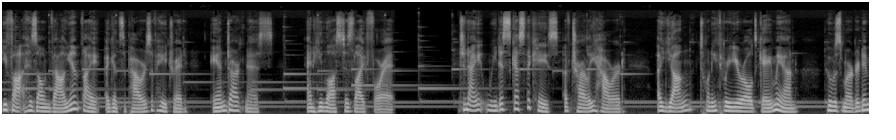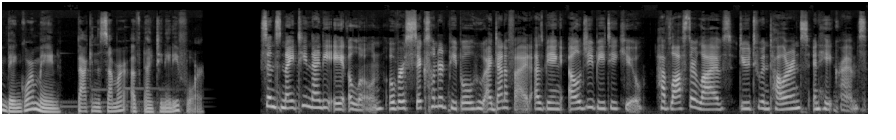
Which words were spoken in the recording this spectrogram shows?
He fought his own valiant fight against the powers of hatred and darkness, and he lost his life for it. Tonight, we discuss the case of Charlie Howard, a young 23 year old gay man who was murdered in Bangor, Maine back in the summer of 1984. Since 1998 alone, over 600 people who identified as being LGBTQ have lost their lives due to intolerance and hate crimes.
